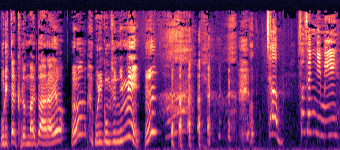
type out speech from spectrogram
우리 딸 그런 말도 알아요? 어? 우리 공주님이? 응? 참 선생님이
